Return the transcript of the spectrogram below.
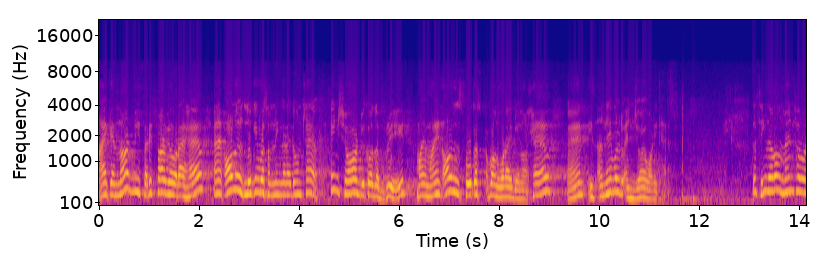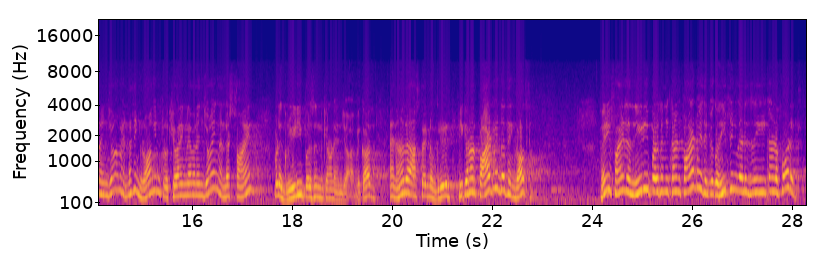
I cannot be satisfied with what I have and I'm always looking for something that I don't have. In short, because of greed, my mind always is focused upon what I do not have and is unable to enjoy what it has. The things are all meant for our enjoyment. Nothing wrong in procuring them and enjoying them, that's fine. But a greedy person cannot enjoy because and another aspect of greed is he cannot part with the things also. When he finds a needy person, he can't part with it because he thinks that he can't afford it.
